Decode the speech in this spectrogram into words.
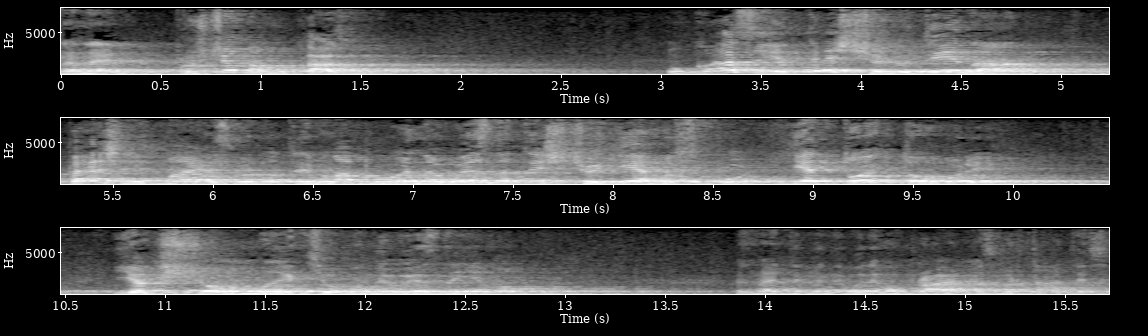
на небі. Про що нам указує? Указує те, що людина, перш ніж має звернутися, вона повинна визнати, що є Господь, є той, хто вгорі. Якщо ми цього не визнаємо, знаєте, ми не будемо правильно звертатися.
